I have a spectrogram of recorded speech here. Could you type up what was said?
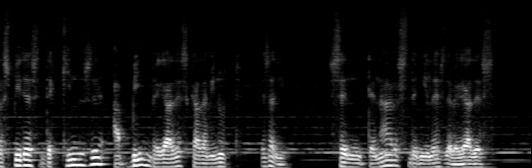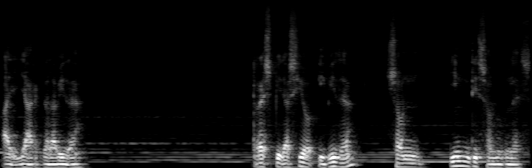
Respires de 15 a 20 vegades cada minut, és a dir, centenars de milers de vegades al llarg de la vida. Respiració i vida són indissolubles.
